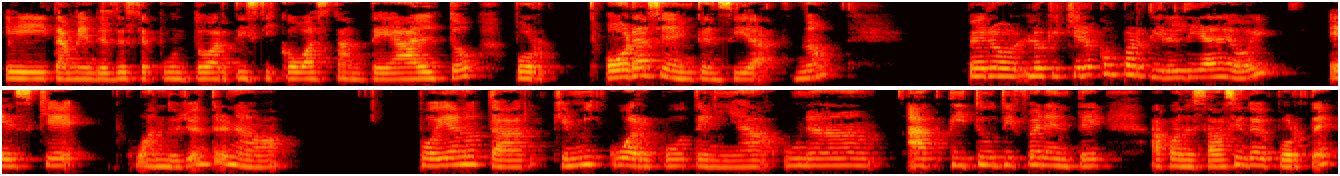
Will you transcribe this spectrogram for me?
y también desde este punto artístico bastante alto por horas e intensidad, ¿no? Pero lo que quiero compartir el día de hoy es que cuando yo entrenaba, podía notar que mi cuerpo tenía una actitud diferente a cuando estaba haciendo deporte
